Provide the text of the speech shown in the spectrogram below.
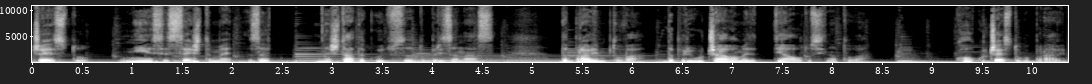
често ние се сещаме за нещата, които са добри за нас. Да правим това, да приучаваме тялото си на това. Колко често го правим?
